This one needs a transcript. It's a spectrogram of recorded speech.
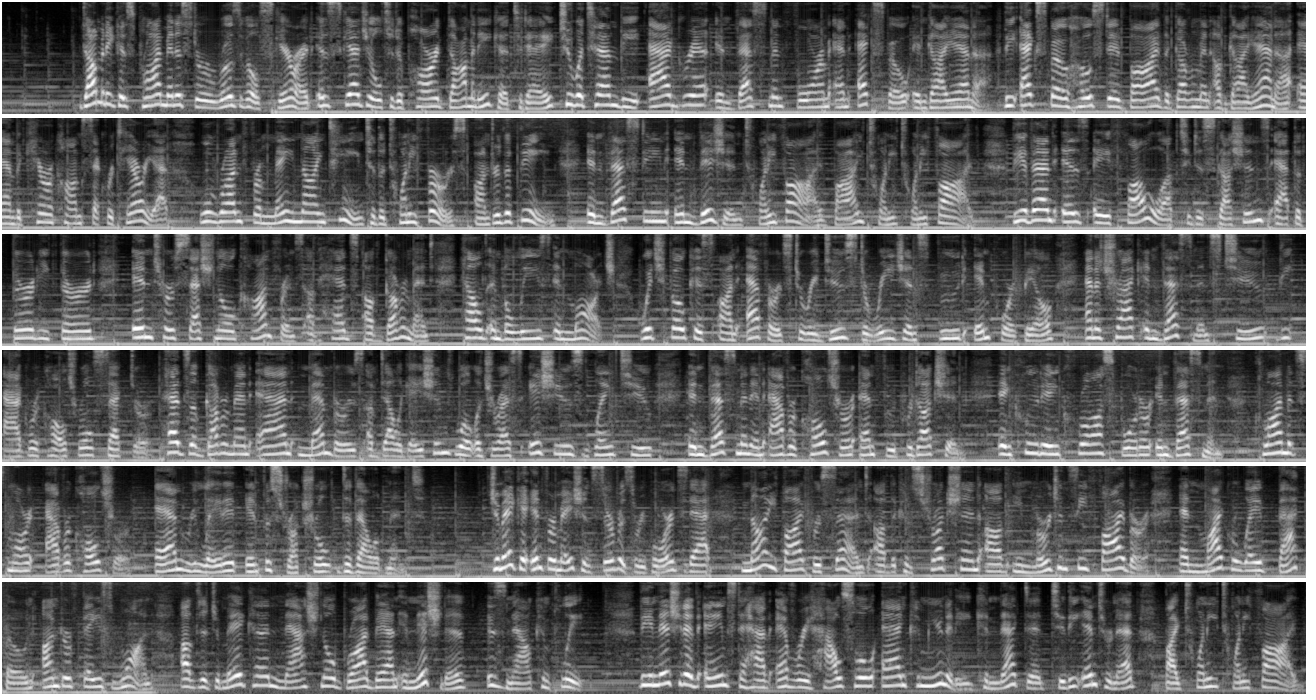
Dominica's Prime Minister Roosevelt Skerrit is scheduled to depart Dominica today to attend the Agri Investment Forum and Expo in Guyana. The expo, hosted by the Government of Guyana and the CARICOM Secretariat, will run from May 19 to the 21st under the theme Investing in Vision 25 by 2025. The event is a follow up to discussions at the 33rd Intersessional Conference of Heads of Government held in Belize in March, which focused on efforts to reduce the region's food import bill and attract investments to the agricultural sector. Heads of government and members of delegations will address issues linked to investment in agriculture and food production, including cross border investment, climate smart agriculture, and related infrastructural development. Jamaica Information Service reports that 95% of the construction of emergency fiber and microwave backbone under Phase 1 of the Jamaica National Broadband Initiative is now complete. The initiative aims to have every household and community connected to the internet by 2025.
